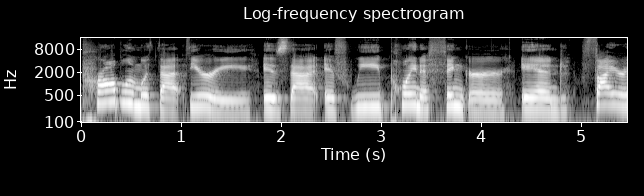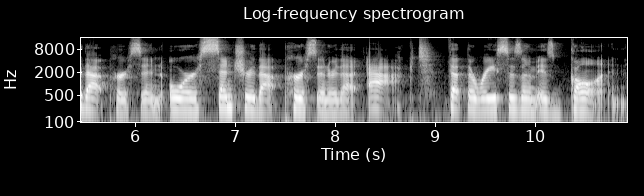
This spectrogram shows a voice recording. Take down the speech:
problem with that theory is that if we point a finger and fire that person or censure that person or that act, that the racism is gone.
